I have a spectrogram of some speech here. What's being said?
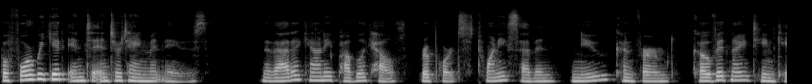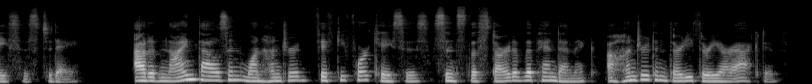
Before we get into entertainment news, Nevada County Public Health reports 27 new confirmed COVID 19 cases today. Out of 9,154 cases since the start of the pandemic, 133 are active.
